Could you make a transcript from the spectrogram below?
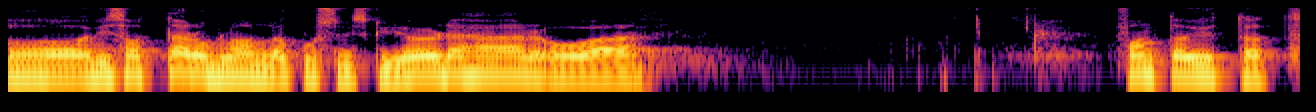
Og vi satt der og planla hvordan vi skulle gjøre det her, og uh, fant da ut at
